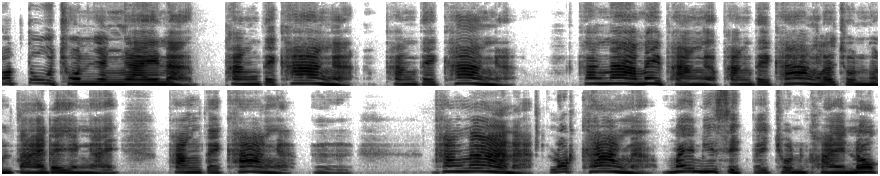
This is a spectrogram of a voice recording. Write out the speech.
รถตู้ชนยังไงน่ะ พังแต่ข้างอะ พังแต่ข้างอะ ข้างหน้าไม่พังอะ พังแต่ข้างแล้วชนคนตายได้ยังไง พังแต่ข้างอะเออข้างหน้าน่ะรถข้างน่ะ ไม่มีสิทธิ์ไปชนใครนอก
